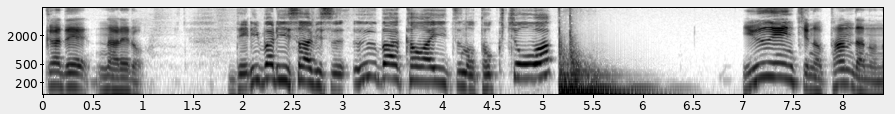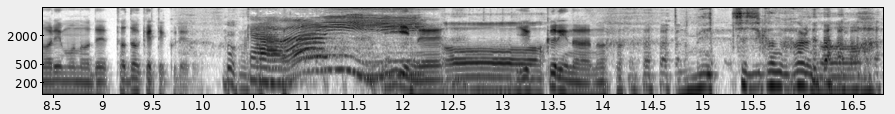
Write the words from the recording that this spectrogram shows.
日でなれろ。デリバリーサービスウーバーカワイイーツの特徴は？遊園地のパンダの乗り物で届けてくれる。かわいいいいね。ゆっくりなあの。めっちゃ時間かかるな。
